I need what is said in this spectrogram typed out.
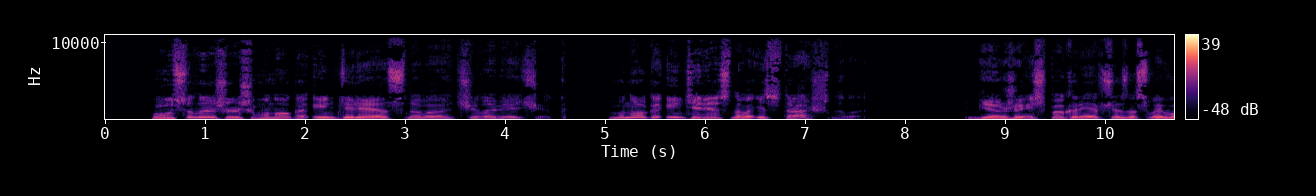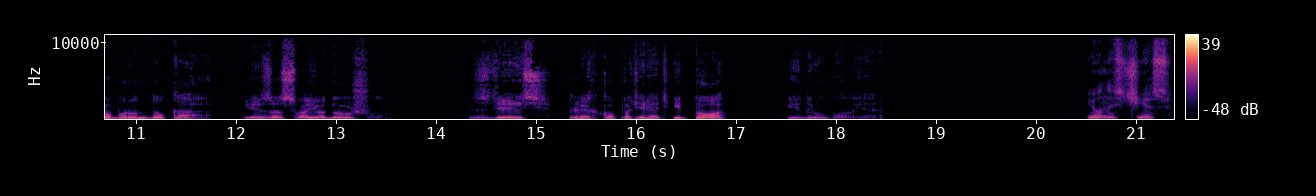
— Услышишь много интересного, человечек, много интересного и страшного. Держись покрепче за своего бурундука и за свою душу. Здесь легко потерять и то, и другое. И он исчез.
